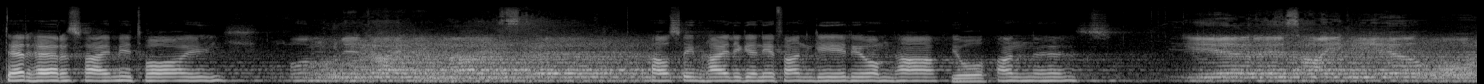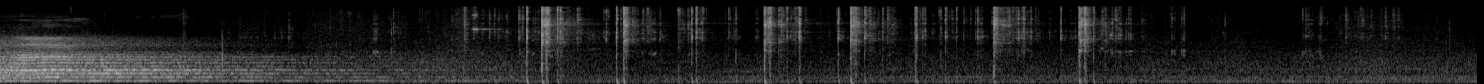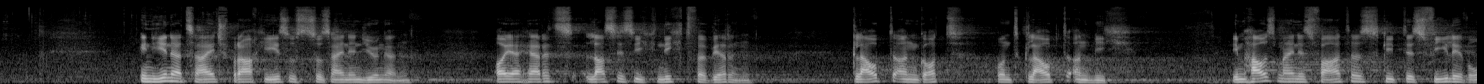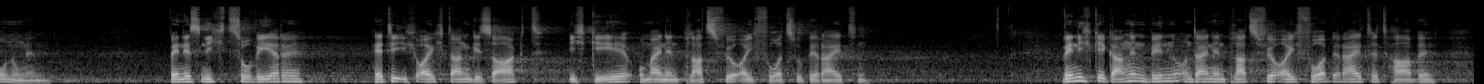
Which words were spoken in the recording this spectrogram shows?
Der Herr sei mit euch. Und mit deinem Geiste. Aus dem heiligen Evangelium nach Johannes. In jener Zeit sprach Jesus zu seinen Jüngern, Euer Herz lasse sich nicht verwirren. Glaubt an Gott und glaubt an mich. Im Haus meines Vaters gibt es viele Wohnungen. Wenn es nicht so wäre, hätte ich euch dann gesagt, ich gehe, um einen Platz für euch vorzubereiten. Wenn ich gegangen bin und einen Platz für euch vorbereitet habe,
